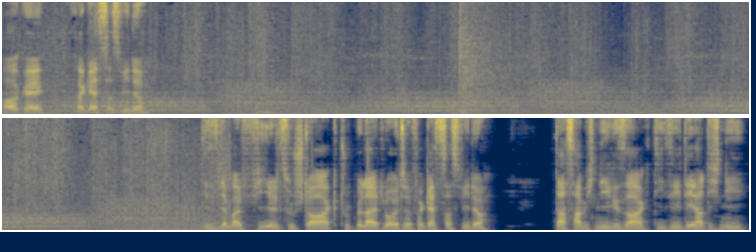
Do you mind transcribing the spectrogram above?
Okay, vergesst das wieder. Die sind ja mal viel zu stark. Tut mir leid, Leute. Vergesst das wieder. Das habe ich nie gesagt. Diese Idee hatte ich nie.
